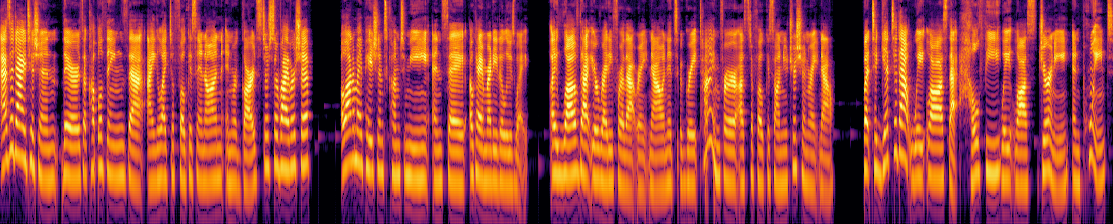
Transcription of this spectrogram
as a dietitian, there's a couple things that I like to focus in on in regards to survivorship. A lot of my patients come to me and say, Okay, I'm ready to lose weight. I love that you're ready for that right now. And it's a great time for us to focus on nutrition right now. But to get to that weight loss, that healthy weight loss journey and point,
